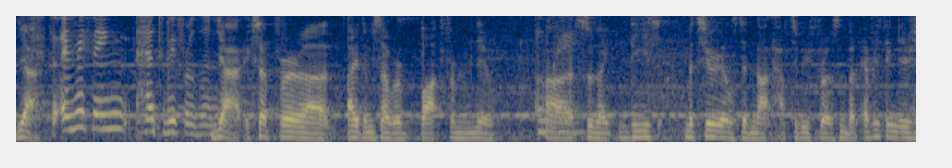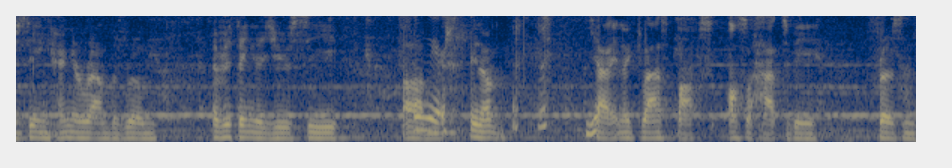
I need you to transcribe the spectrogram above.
Yeah. So everything had to be frozen. Yeah, except for uh, items that were bought from new. Uh, Okay. so like these materials did not have to be frozen, but everything that you're seeing hanging around the room, everything that you see, So weird. you know, yeah, in a glass box also had to be frozen,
